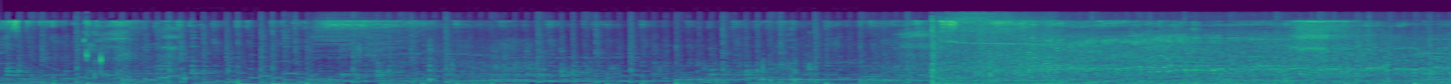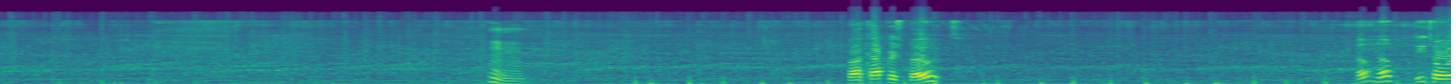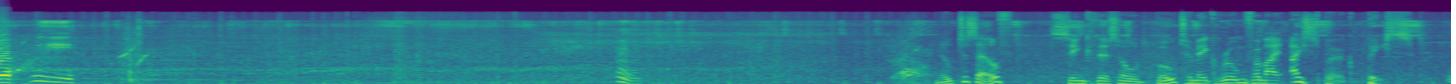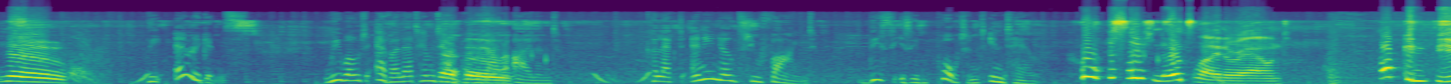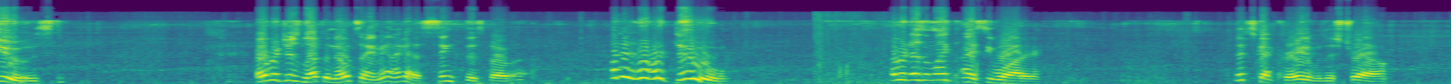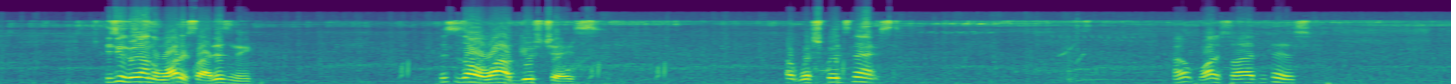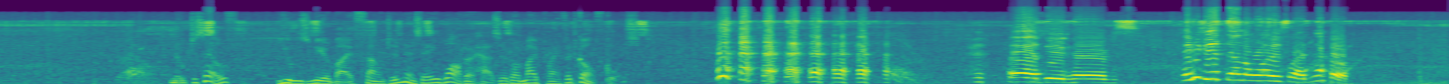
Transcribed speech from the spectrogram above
Hmm. Rockhopper's boat? Oh, nope. Detour. Whee! Hmm. Note to self, sink this old boat to make room for my iceberg base. No! The arrogance! We won't ever let him tamper Oh. with our island. Collect any notes you find. This is important intel. Who just leaves notes lying around? I'm confused. Herbert just left a note saying, man, I gotta sink this boat. What did Herbert do? Herbert doesn't like icy water. Just got creative with this trail. He's gonna go down the water slide, isn't he? This is all a wild goose chase. Oh, Wish Squid's next. Oh, water slide it is. Note to self, use nearby fountain as a water hazard on my private golf course. Oh, dude, Herbs. And he went down the water slide. No.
